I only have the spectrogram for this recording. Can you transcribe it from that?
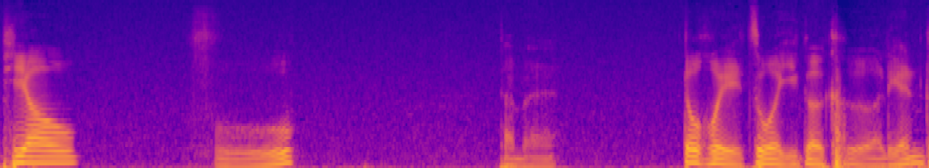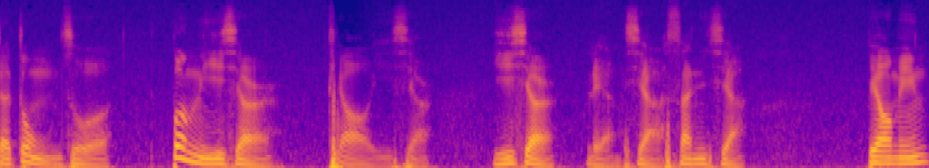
漂浮，他们。都会做一个可怜的动作，蹦一下，跳一下，一下、两下、三下，表明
